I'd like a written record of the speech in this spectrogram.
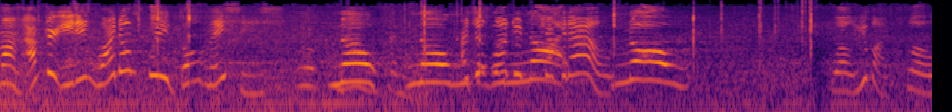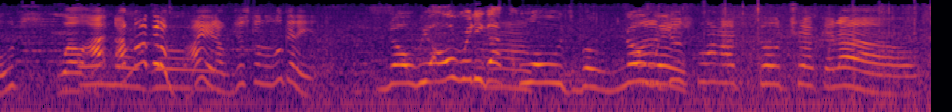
Mom, after eating, why don't we go Macy's? No, no. I just want to not. check it out. No. Well, you buy clothes. Well, Oh, I, no, I'm not gonna no. buy it. I'm just gonna look at it. No, we already got clothes, bro. No I way. I just wanna go check it out.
